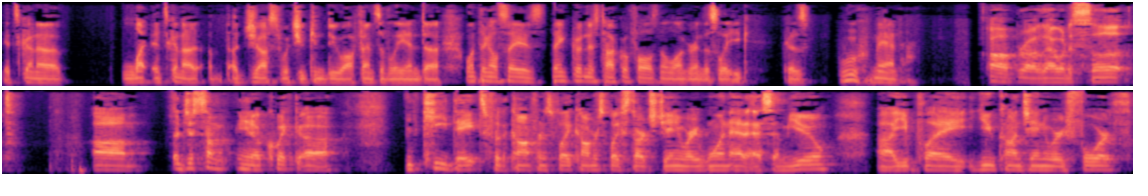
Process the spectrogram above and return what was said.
it's gonna it's gonna adjust what you can do offensively. And uh, one thing I'll say is, thank goodness Taco Fall is no longer in this league because, whoo, man. Oh, bro, that would have sucked. Um, just some, you know, quick, uh, key dates for the conference play. Conference play starts January 1 at SMU. Uh, you play UConn January 4th.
